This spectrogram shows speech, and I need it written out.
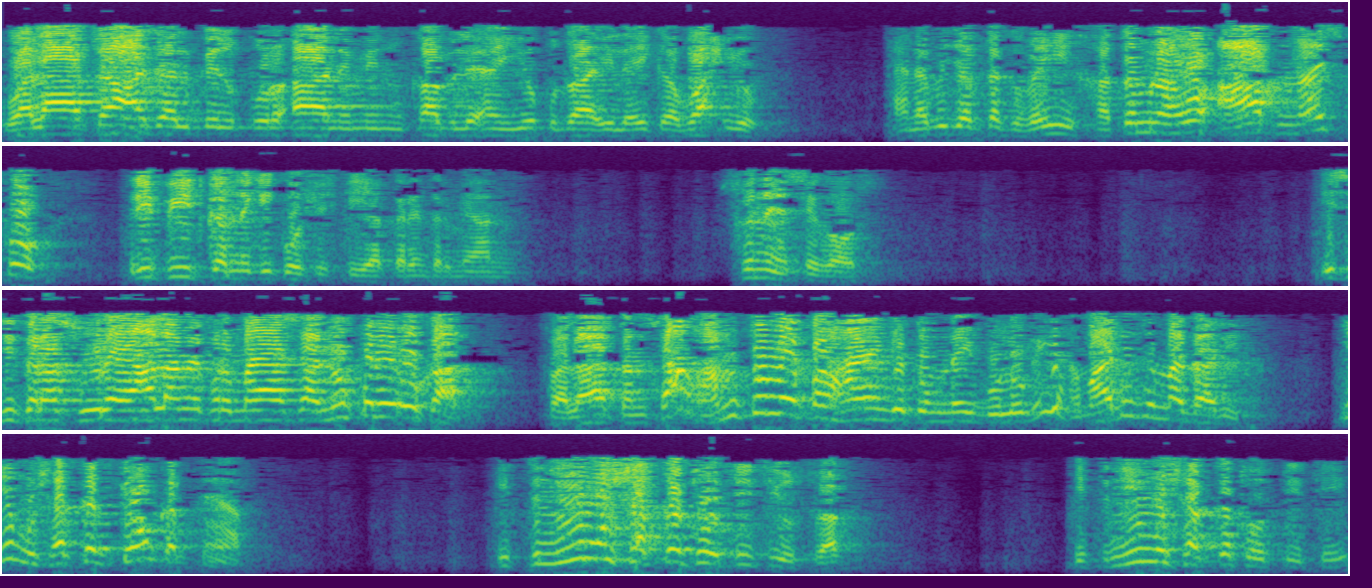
ولا تعجل بالقران من قبل ان يقضى اليك وحي۔ یعنی نبی جب تک وہی ختم نہ ہو، آپ نہ اس کو ریپیٹ کرنے کی کوشش کیا کریں درمیان میں۔ سنے سے غور اسی طرح سورہ اعلیٰ میں فرمایا سا نقرے کا فلا تنسا ہم تمہیں پڑھائیں گے، تم نہیں بولو گے۔ یہ ہماری ذمہ داری۔ یہ مشقت کیوں کرتے ہیں آپ؟ اتنی مشقت ہوتی تھی اس وقت۔ اتنی مشقت ہوتی تھی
